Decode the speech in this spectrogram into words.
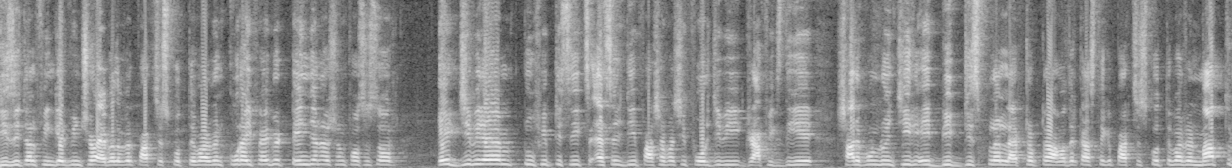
ডিজিটাল ফিঙ্গারপ্রিন্ট সহ অ্যাভেলেবেল পারচেস করতে পারবেন। কোরাই ফাইভের ten generation processor eight GB RAM two fifty six SSD পাশাপাশি ফোর জিবি গ্রাফিক্স দিয়ে সাড়ে পনেরো ইঞ্চির এই বিগ ডিসপ্লে ল্যাপটপটা আমাদের কাছ থেকে পারচেস করতে পারবেন। মাত্র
